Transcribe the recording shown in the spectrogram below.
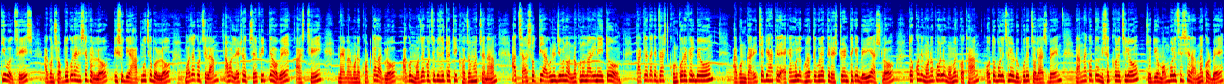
কি বলছিস? আগুন শব্দ করে হেসে ফেলল, টিস্যু দিয়ে হাত মুছে বলল, মজা করছিলাম, আমার লেট হচ্ছে, ফিরতে হবে, আসছি। নাইমার মনে খটকা লাগল, আগুন মজা করছে বিষয়টা ঠিক হজম হচ্ছে না। আচ্ছা সত্যি আগুনের জীবনে অন্য কোনো নারী নেই তো? থাকলে তাকে জাস্ট খুন করে ফেলবে ও। আগুন গাড়ির চাবি হাতের এক আঙ্গুলে ঘোরাতে ঘোরাতে রেস্টুরেন্ট থেকে বেরিয়ে আসলো। তখনই মনে পড়ল মোমের কথা। ও তো বলেছিল দুপুরে চলে আসবে। রান্না করতেও নিষেধ করেছিল। যদিও মম বলেছে সে রান্না করবে।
